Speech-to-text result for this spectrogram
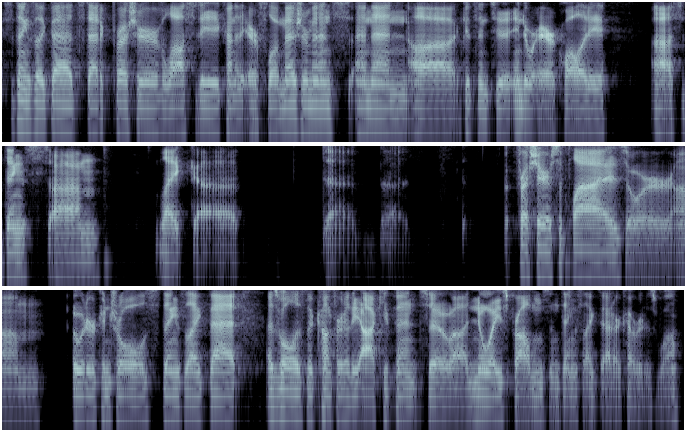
So things like that, static pressure, velocity, kind of the airflow measurements, and then uh, gets into indoor air quality. Uh, so things um, like uh, uh fresh air supplies or um, odor controls, things like that, as well as the comfort of the occupant. So uh, noise problems and things like that are covered as well.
